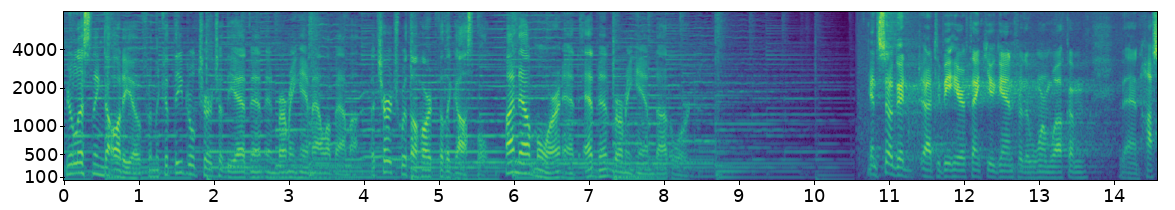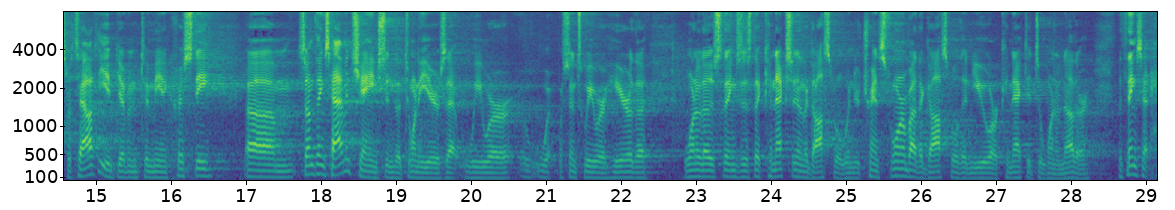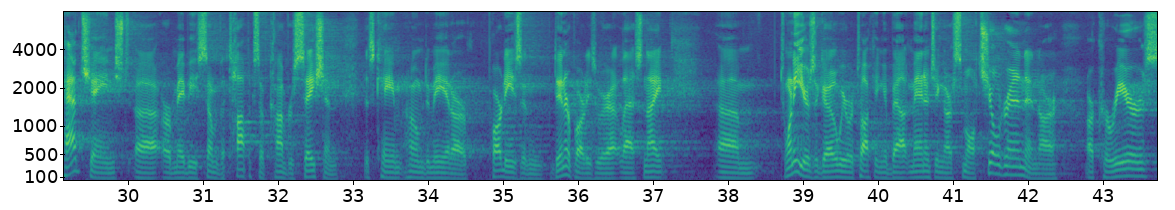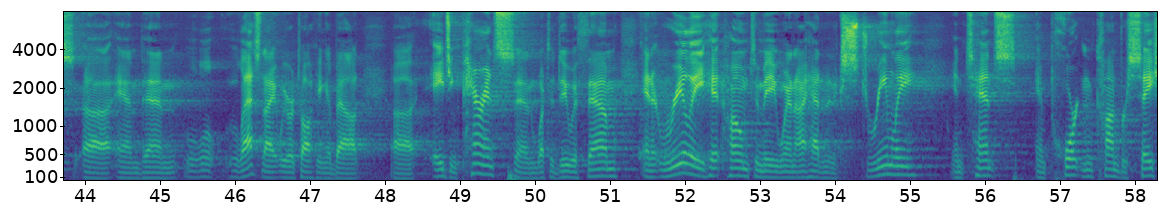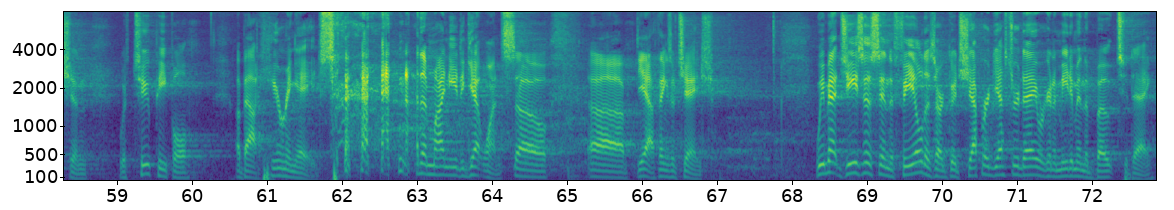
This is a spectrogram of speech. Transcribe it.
You're listening to audio from the Cathedral Church of the Advent in Birmingham, Alabama, a church with a heart for the gospel. Find out more at adventbirmingham.org. And so good uh, to be here. Thank you again for the warm welcome and hospitality you've given to me and Christy. Um, some things haven't changed in the 20 years that we were w- since we were here. The one of those things is the connection in the gospel. When you're transformed by the gospel, then you are connected to one another. The things that have changed uh, are maybe some of the topics of conversation. This came home to me at our parties and dinner parties we were at last night. Um, 20 years ago, we were talking about managing our small children and our, our careers. Uh, and then last night, we were talking about uh, aging parents and what to do with them. And it really hit home to me when I had an extremely intense, important conversation with two people about hearing aids. None of them need to get one. So, uh, yeah, things have changed. We met Jesus in the field as our good shepherd yesterday. We're going to meet him in the boat today.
